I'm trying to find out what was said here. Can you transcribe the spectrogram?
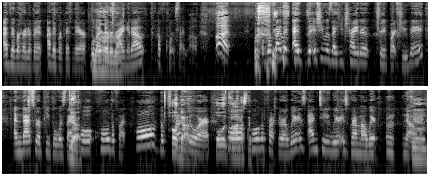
I've never heard of it. I've never been there. Will Never I be of it. trying it. out? Of course I will. But the I, the issue was that he tried to trademark J'ouvert, and that's where people was like, Yeah. hold, hold the front, hold the front on. door, Hold hold, hold the front door. Where is auntie? Where is grandma? Where? Mm, no. Mm.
